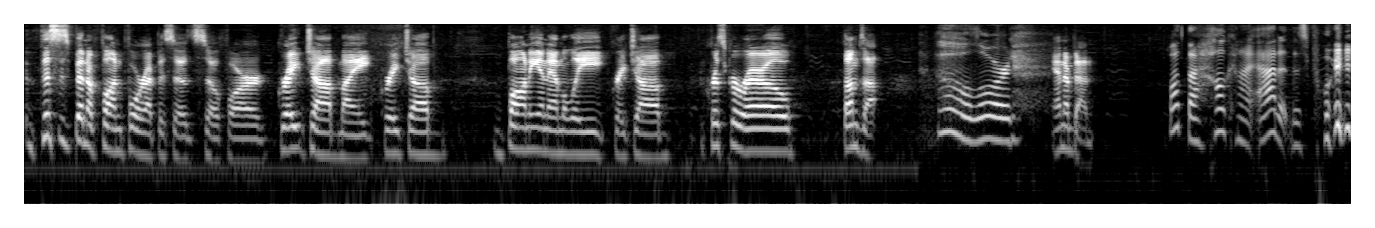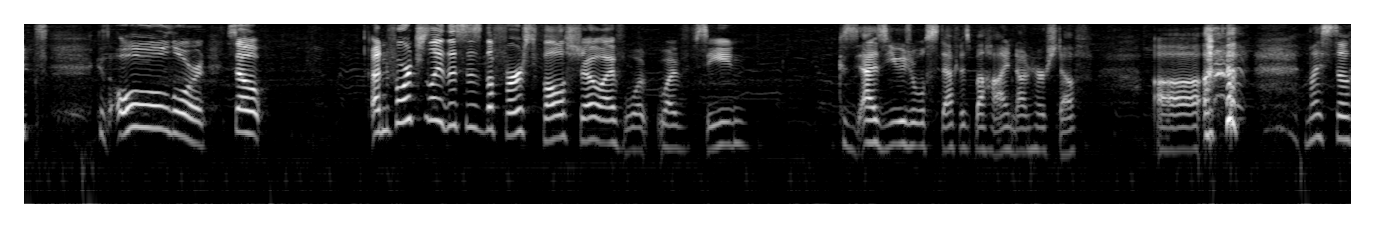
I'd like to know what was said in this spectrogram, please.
this has been a fun four episodes so far. Great job, Mike. Great job, Bonnie and Emily. Great job, Chris Guerrero. Thumbs up. Oh lord. And I'm done. what the hell can I add at this point? Because, oh lord. So, unfortunately, this is the first fall show I've what I've seen. Because, as usual, Steph is behind on her stuff. Uh, I still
